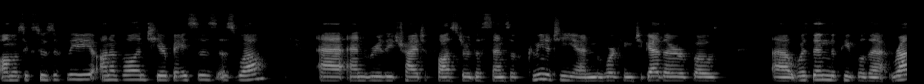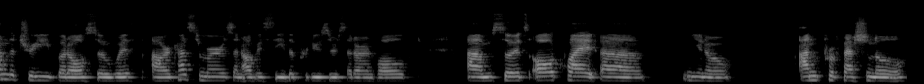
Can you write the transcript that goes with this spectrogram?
almost exclusively on a volunteer basis as well, uh, and really try to foster the sense of community and working together, both uh, within the people that run the tree, but also with our customers and obviously the producers that are involved. Um, so it's all quite, uh, you know, unprofessional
